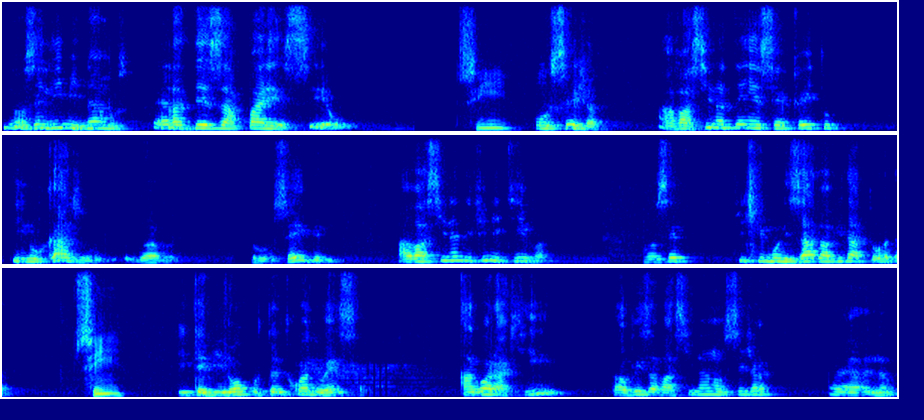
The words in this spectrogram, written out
Nós eliminamos, ela desapareceu. Sim. Ou seja, a vacina tem esse efeito, e no caso do, do a vacina é definitiva. Você fica imunizado a vida toda. Sim e terminou, portanto, com a doença. Agora, aqui, talvez a vacina não seja, é, não,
